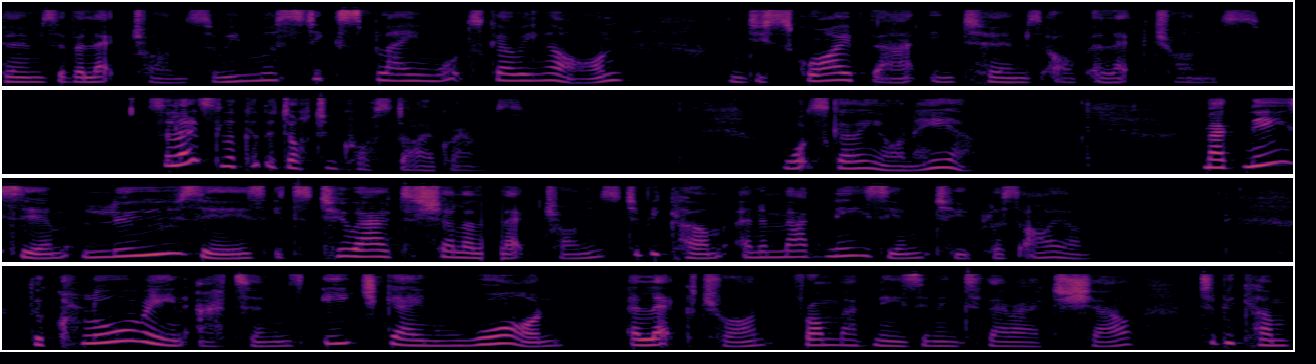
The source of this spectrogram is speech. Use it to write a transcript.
terms of electrons. So we must explain what's going on and describe that in terms of electrons. So let's look at the dot and cross diagrams. What's going on here? Magnesium loses its two outer shell electrons to become a magnesium 2 plus ion. The chlorine atoms each gain one electron from magnesium into their outer shell to become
